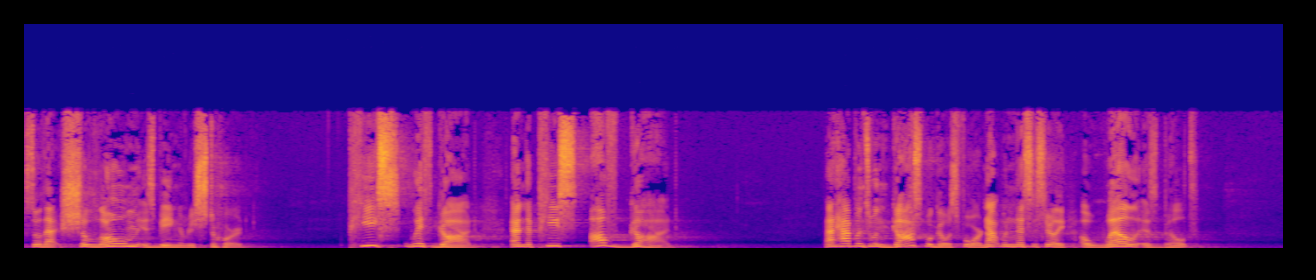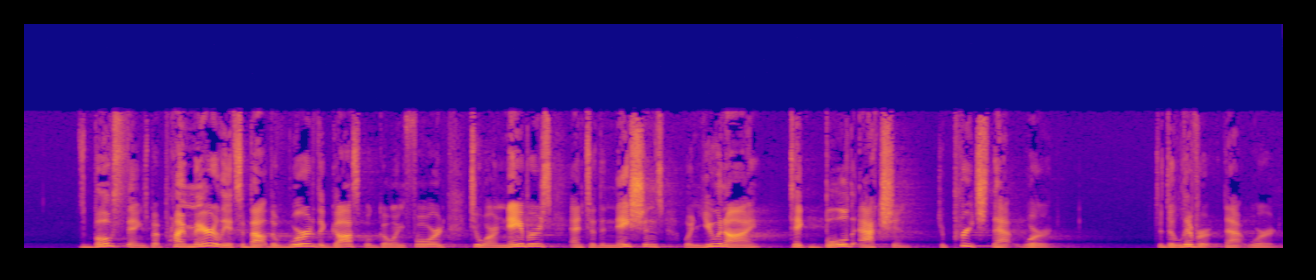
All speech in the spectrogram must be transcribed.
so that shalom is being restored. Peace with God and the peace of God. That happens when gospel goes forward, not when necessarily a well is built. It's both things, but primarily it's about the word of the gospel going forward to our neighbors and to the nations when you and I take bold action to preach that word, to deliver that word.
